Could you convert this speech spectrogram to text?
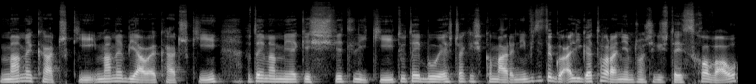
mamy kaczki, mamy białe kaczki, tutaj mamy jakieś świetliki, tutaj były jeszcze jakieś komary. Nie widzę tego aligatora, nie wiem czy on się gdzieś tutaj schował,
